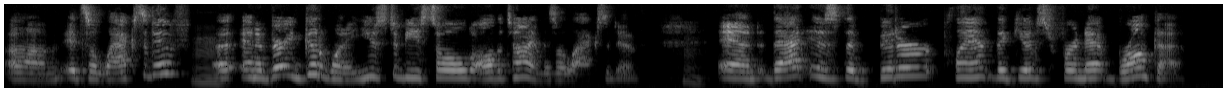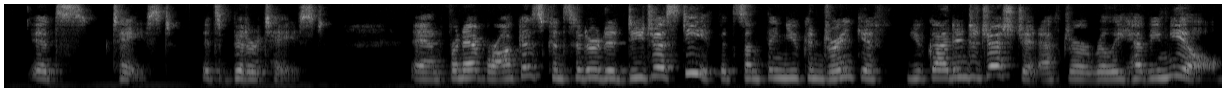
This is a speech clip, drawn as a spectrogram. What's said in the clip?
um, it's a laxative mm. uh, and a very good one. It used to be sold all the time as a laxative. And that is the bitter plant that gives Fernet Branca its taste, its bitter taste. And Fernet Branca is considered a digestif. It's something you can drink if you've got indigestion after a really heavy meal.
